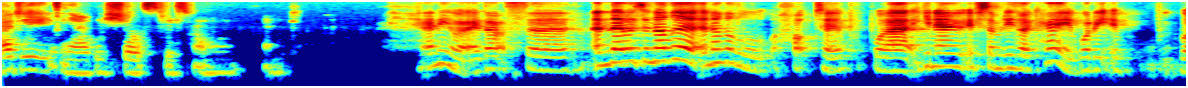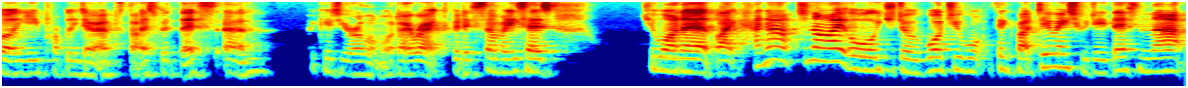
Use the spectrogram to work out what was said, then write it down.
I do. Yeah, these shorts do smell. I anyway that's uh and there was another another little hot tip where you know if somebody's like hey what do you well you probably don't empathize with this um because you're a lot more direct but if somebody says do you want to like hang out tonight or you know what do you think about doing should we do this and that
